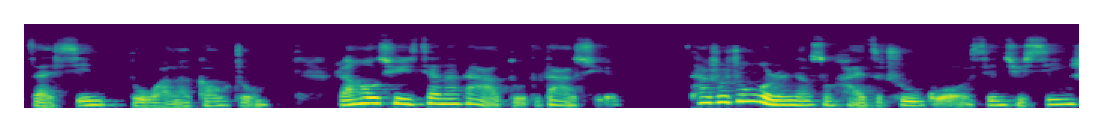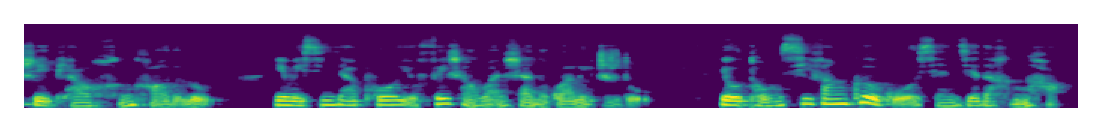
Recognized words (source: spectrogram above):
在新读完了高中，然后去加拿大读的大学。他说：“中国人要送孩子出国，先去新是一条很好的路，因为新加坡有非常完善的管理制度，又同西方各国衔接的很好。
